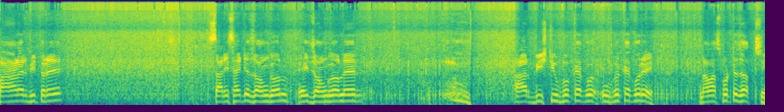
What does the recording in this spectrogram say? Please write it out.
পাহাড়ের ভিতরে, চারি সাইডে জঙ্গল। এই জঙ্গলের, আর বৃষ্টি উপেক্ষা উপেক্ষা করে নামাজ পড়তে যাচ্ছি।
